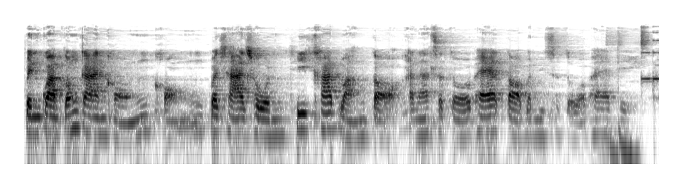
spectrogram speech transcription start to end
เป็นความต้องการของของประชาชนที่คาดหวังต่อคณะสัตวแพทย์ต่อบัณฑิตสัตวแพทย์เอง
